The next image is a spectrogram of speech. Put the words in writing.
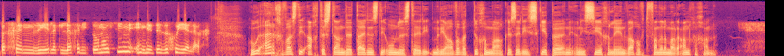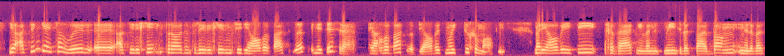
begin redelik lig in die tonnel sien en dit is 'n goeie lig. Hoe erg was die agterstande tydens die onluste die, met die hawe wat toegemaak is, het die skepe in in die see gelê en wag of van hulle maar aangegaan? Ja, ek dink jy sal hoor uh, as die regering praat en vir die regering sê die hawe was oop en dit is reg. Die hawe was oop, die hawe het nooit toegemaak nie maar die hawe het nie gewerk nie want mense was baie bang en hulle was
